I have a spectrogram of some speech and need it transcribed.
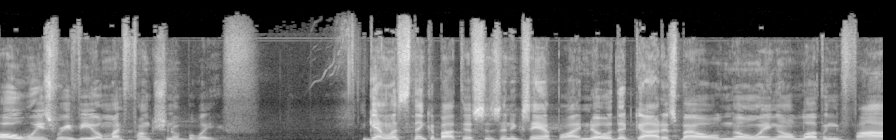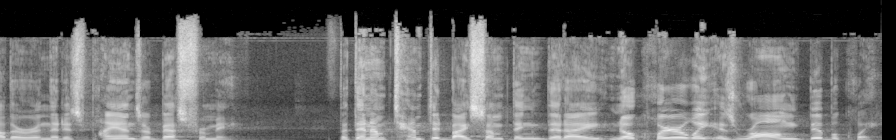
always reveal my functional belief. Again, let's think about this as an example. I know that God is my all knowing, all loving Father, and that His plans are best for me. But then I'm tempted by something that I know clearly is wrong biblically.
